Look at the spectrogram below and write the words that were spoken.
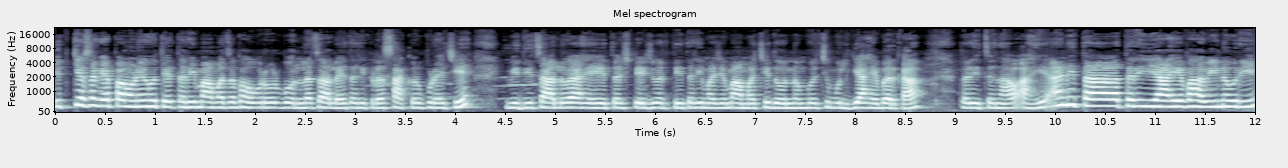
इतके सगळे पाहुणे होते तरी मामाचा भाऊबरोबर बोलणं चालू आहे. तर इकडं साखरपुड्याची विधी चालू आहे. इथं स्टेजवरती तरी माझ्या मामाची दोन नंबरची मुलगी आहे बरं का. तर हिचं नाव आहे अनिता. तर ही आहे भावी नवरी.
